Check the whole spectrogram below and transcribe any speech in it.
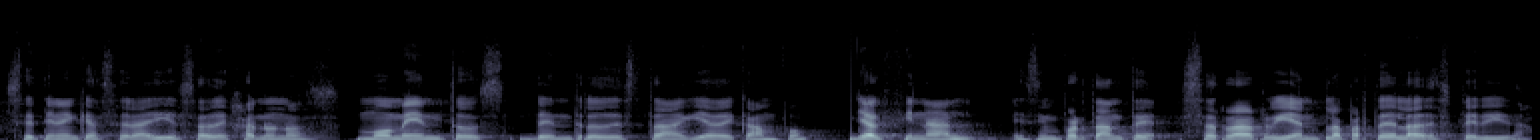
se tiene que hacer ahí, o sea, dejar unos momentos dentro de esta guía de campo. Y al final es importante cerrar bien la parte de la despedida.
